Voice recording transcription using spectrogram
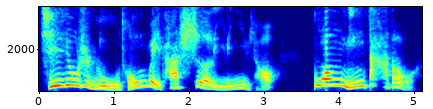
齐纠是鲁同为他设立了一条光明大道啊。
